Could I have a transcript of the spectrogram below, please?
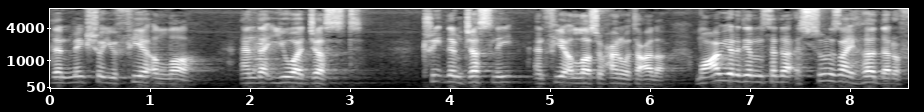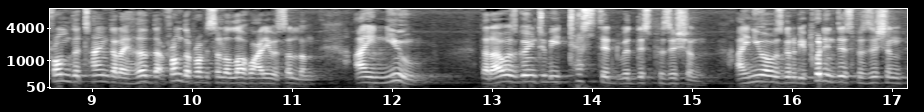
Then make sure you fear Allah and that you are just. Treat them justly and fear Allah subhanahu wa ta'ala. Muawiyah said that as soon as I heard that, or from the time that I heard that from the Prophet sallallahu alaihi wasallam, I knew that I was going to be tested with this position. I knew I was going to be put in this position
